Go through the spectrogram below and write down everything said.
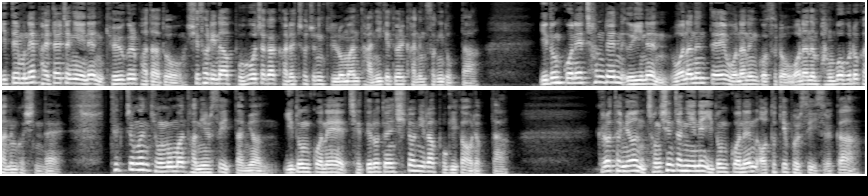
이 때문에 발달장애인은 교육을 받아도 시설이나 보호자가 가르쳐준 길로만 다니게 될 가능성이 높다. 이동권의 참된 의의는 원하는 때에 원하는 곳으로 원하는 방법으로 가는 것인데 특정한 경로만 다닐 수 있다면 이동권의 제대로 된 실현이라 보기가 어렵다. 그렇다면 정신장애인의 이동권은 어떻게 볼 수 있을까?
